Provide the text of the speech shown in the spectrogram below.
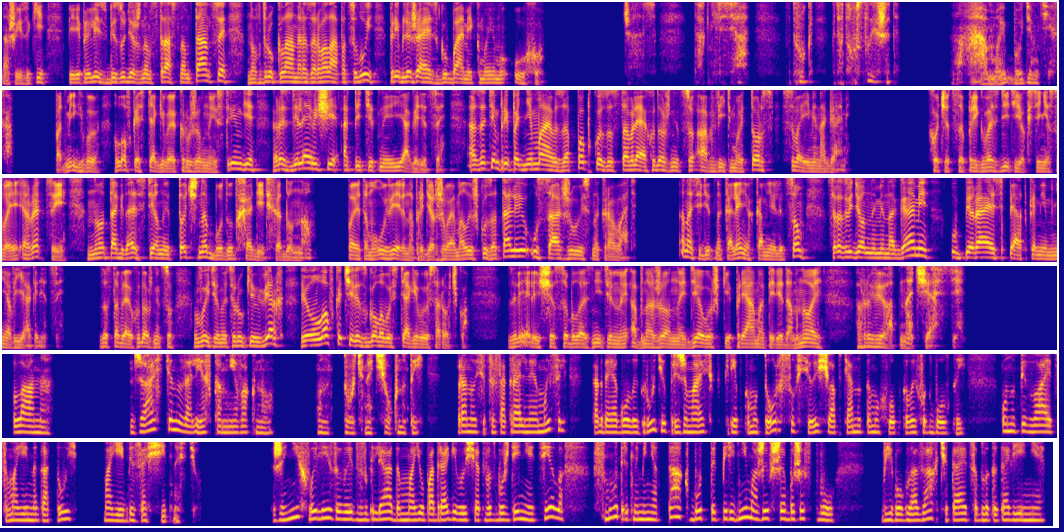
Наши языки переплелись в безудержном страстном танце, но вдруг Лана разорвала поцелуй, приближаясь губами к моему уху. «Джаз, так нельзя. Вдруг кто-то услышит». «А мы будем тихо». Подмигиваю, ловко стягивая кружевные стринги, разделяющие аппетитные ягодицы, а затем приподнимаю за попку, заставляя художницу обвить мой торс своими ногами. Хочется пригвоздить ее к стене своей эрекции, но тогда стены точно будут ходить ходуном. Поэтому, уверенно придерживая малышку за талию, усаживаюсь на кровать. Она сидит на коленях ко мне лицом, с разведенными ногами, упираясь пятками мне в ягодицы. Заставляю художницу вытянуть руки вверх и ловко через голову стягиваю сорочку. Зрелище соблазнительной обнаженной девушки прямо передо мной рвет на части. Лана. Джастин залез ко мне в окно. Он точно чокнутый. Проносится сакральная мысль, когда я голой грудью прижимаюсь к крепкому торсу, все еще обтянутому хлопковой футболкой. Он упивается моей наготой, моей беззащитностью. Жених вылизывает взглядом мое подрагивающее от возбуждения тело, смотрит на меня так, будто перед ним ожившее божество. В его глазах читается благоговение.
